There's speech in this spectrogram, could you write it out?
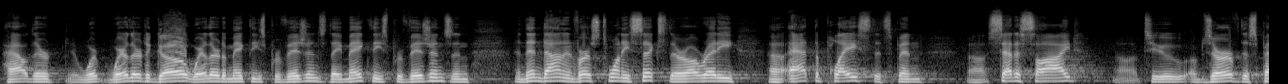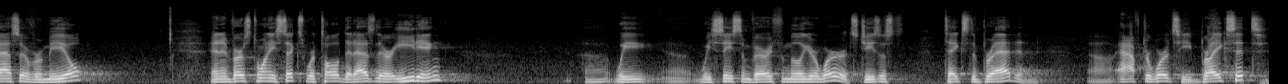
how they're, where, where they're to go, where they're to make these provisions. They make these provisions, and, and then down in verse 26, they're already uh, at the place that's been uh, set aside uh, to observe this Passover meal. And in verse 26, we're told that as they're eating, uh, we, uh, we see some very familiar words. Jesus takes the bread and uh, afterwards he breaks it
